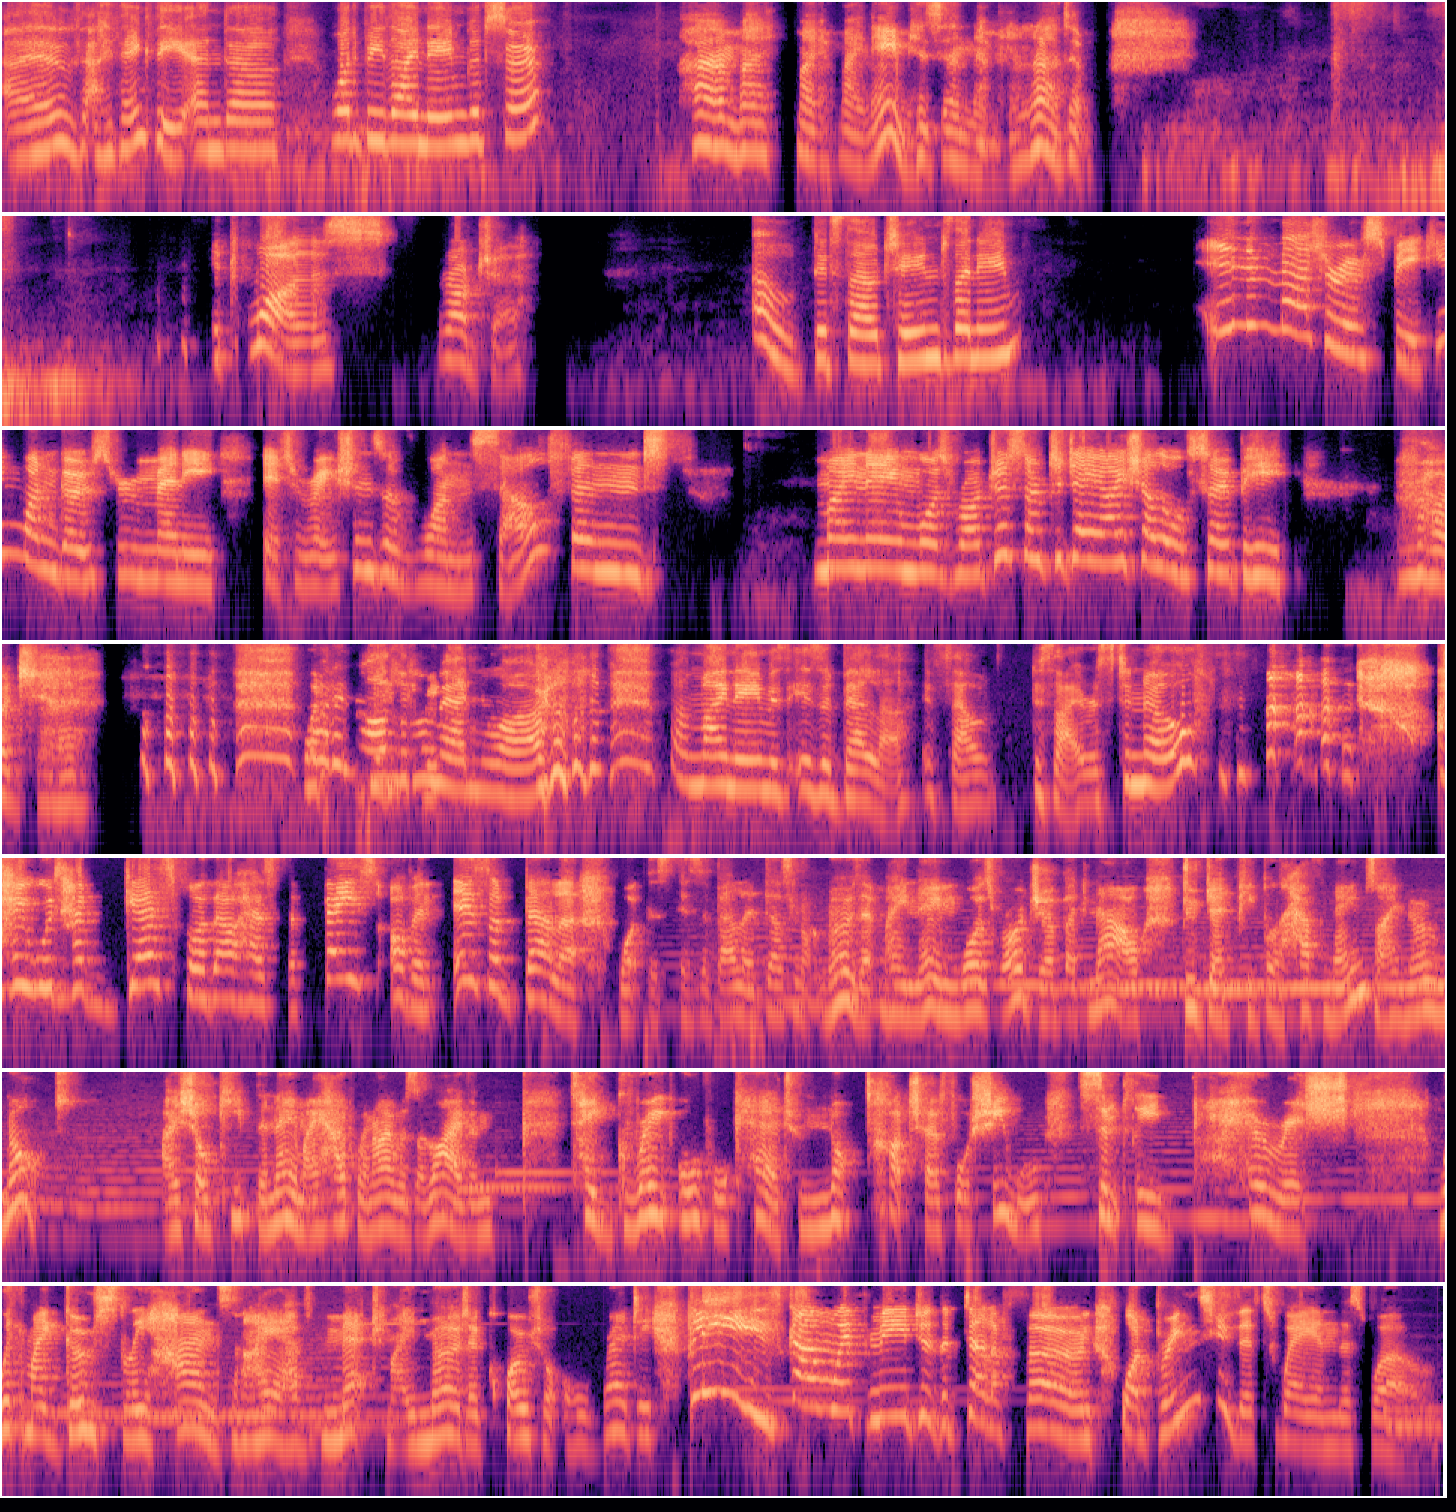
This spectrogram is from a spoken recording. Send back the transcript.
I I thank thee. And uh, what be thy name, good sir? Uh, my, my, my name is Anamilado. It was Roger. Oh, didst thou change thy name? In a matter of speaking, one goes through many iterations of oneself, and my name was Roger, so today I shall also be Roger. what an odd little man you are. My name is Isabella, if thou desirest to know. I would have guessed, for thou hast the face of an Isabella. What this Isabella does not know that my name was Roger, but now do dead people have names? I know not. I shall keep the name I had when I was alive and take great awful care to not touch her, for she will simply perish with my ghostly hands, and I have met my murder quota already. Please come with me to the telephone. What brings you this way in this world?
